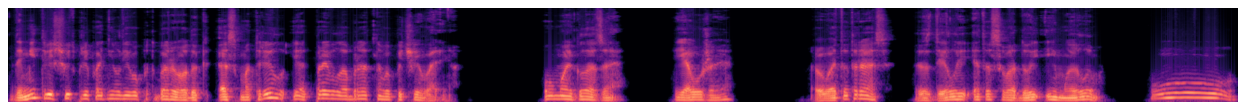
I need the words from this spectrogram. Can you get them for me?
Дмитрий чуть приподнял его подбородок, осмотрел и отправил обратно в опочивальню. «Умой глаза. Я уже...» «В этот раз сделай это с водой и мылом». У, -у, -у.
